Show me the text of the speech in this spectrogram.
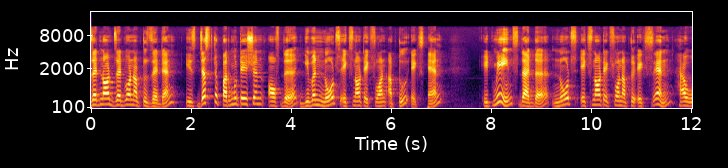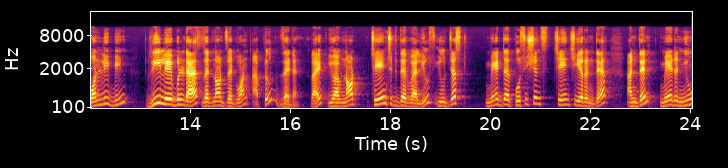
z naught z 1 up to z n is just a permutation of the given nodes x naught x 1 up to x n. It means that the nodes x naught x 1 up to x n have only been relabeled as z naught z 1 up to z n right. You have not changed their values, you just made their positions change here and there and then made a new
